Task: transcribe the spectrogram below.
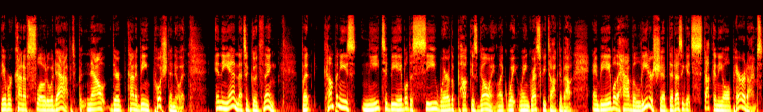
they were kind of slow to adapt. But now they're kind of being pushed into it. In the end, that's a good thing. But companies need to be able to see where the puck is going, like Wayne Gretzky talked about, and be able to have the leadership that doesn't get stuck in the old paradigms.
